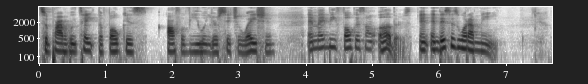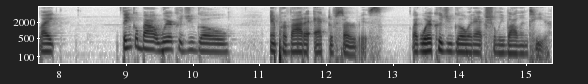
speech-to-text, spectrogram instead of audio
to probably take the focus off of you and your situation and maybe focus on others. And and this is what I mean. Like think about where could you go and provide an act of service? Like where could you go and actually volunteer?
